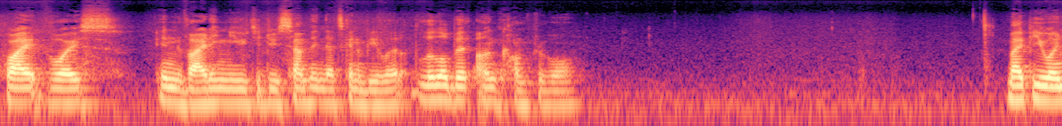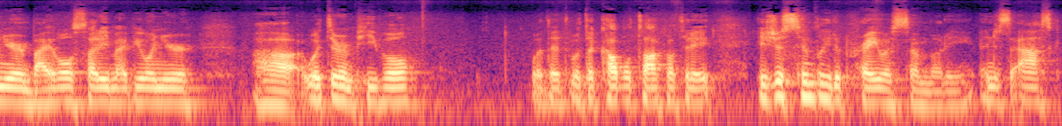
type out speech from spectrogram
quiet voice inviting you to do something that's going to be a little bit uncomfortable. Might be when you're in Bible study, might be when you're uh, with different people. What the, what the couple talked about today is just simply to pray with somebody and just ask,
